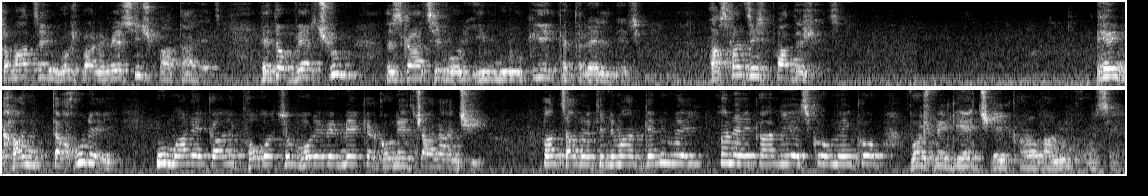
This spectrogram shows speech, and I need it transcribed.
խմած եմ, ոչ բան եմ, ես ինչ պատահեց։ Հետո վերջում զգացի, որ իմ մուրուկի կտրելն էր։ Աստված ինձ պատժեց։ Այնքան տխուր է, ու ման է գալի փողոցում որևէ մեկը գոնե ճանաչի անցանոթի նման գնում էի, անեկալի ես կողմ են կողմ, ոչ մեկի հետ չէի կարողանում խոսել։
